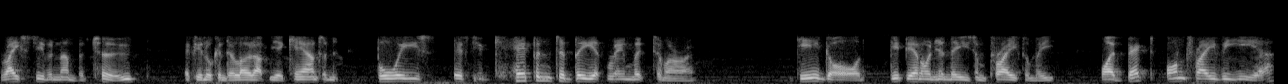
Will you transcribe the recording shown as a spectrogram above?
Race seven, number two. If you're looking to load up the account. And boys, if you happen to be at Randwick tomorrow, dear God, get down on your knees and pray for me. I backed Entriviere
